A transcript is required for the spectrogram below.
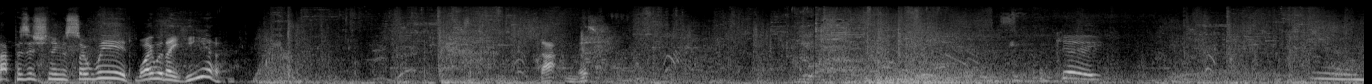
That positioning is so weird. Why were they here? That missed. Okay. Hmm.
